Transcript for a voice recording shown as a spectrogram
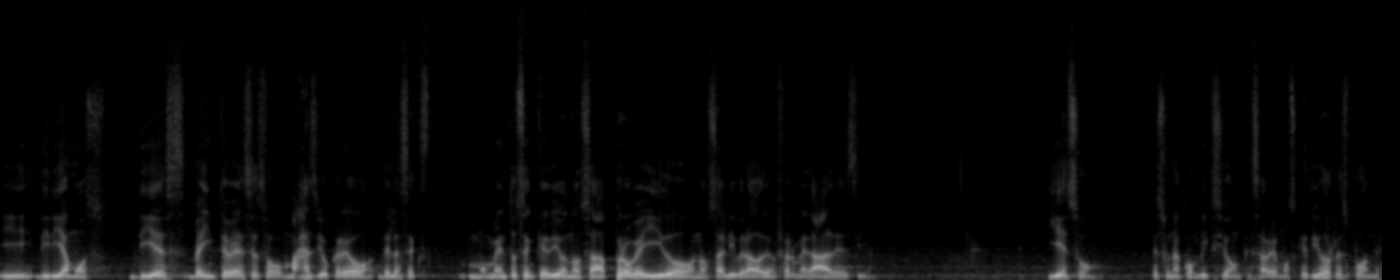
y diríamos, 10, 20 veces o más, yo creo, de los momentos en que Dios nos ha proveído, nos ha librado de enfermedades. Y, y eso es una convicción que sabemos que Dios responde.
